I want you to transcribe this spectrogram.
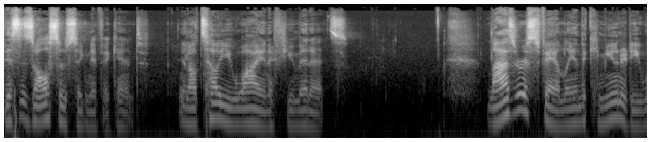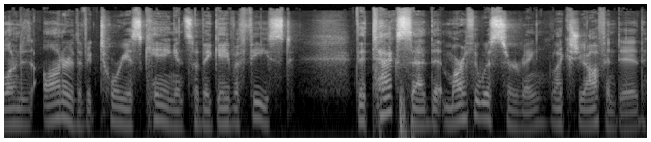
This is also significant, and I'll tell you why in a few minutes. Lazarus' family and the community wanted to honor the victorious king, and so they gave a feast. The text said that Martha was serving, like she often did,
